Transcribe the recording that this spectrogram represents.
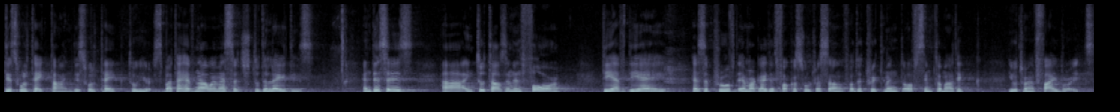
this will take time. This will take two years. But I have now a message to the ladies. And this is, uh, in 2004, the FDA has approved MR-guided focused ultrasound for the treatment of symptomatic uterine fibroids.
